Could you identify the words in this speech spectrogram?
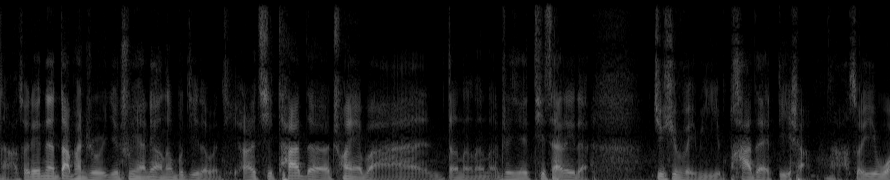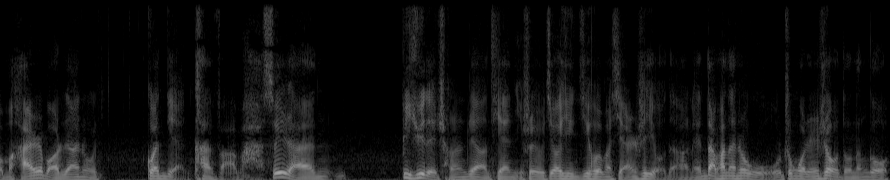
啊！昨天的大盘指数已经出现量能不济的问题，而其他的创业板等等等等这些题材类的继续萎靡，趴在地上啊！所以我们还是保持这样一种观点看法吧。虽然必须得承认，这两天你说有交易性机会吗？显然是有的啊！连大盘蓝筹股中国人寿都能够。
